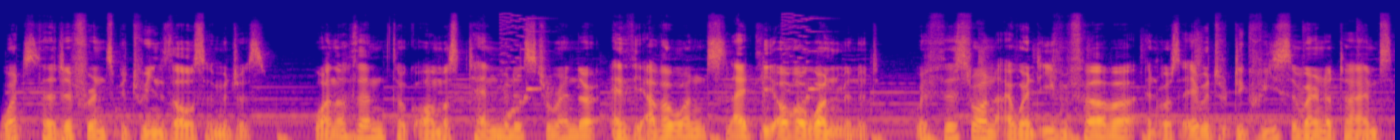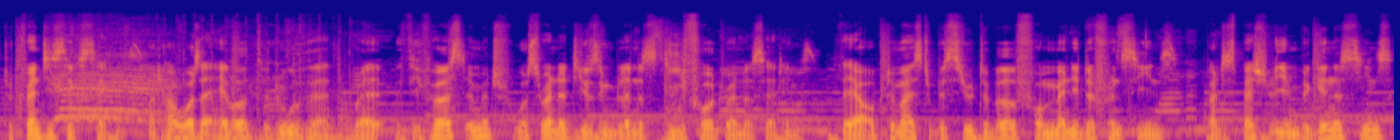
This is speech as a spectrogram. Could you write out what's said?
What's the difference between those images? One of them took almost 10 minutes to render and the other one slightly over 1 minute. With this one I went even further and was able to decrease the render times to 26 seconds. But how was I able to do that? Well, the first image was rendered using Blender's default render settings. They are optimized to be suitable for many different scenes, but especially in beginner scenes,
